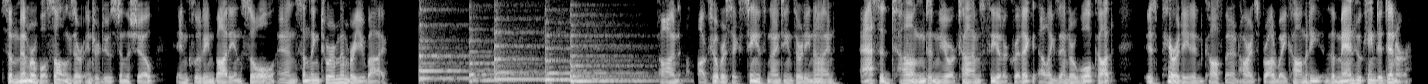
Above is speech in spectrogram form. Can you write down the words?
Some memorable songs are introduced in the show, including Body and Soul and Something to Remember You By. On October 16, 1939, acid tongued New York Times theater critic Alexander Woollcott is parodied in Kaufman and Hart's Broadway comedy The Man Who Came to Dinner,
